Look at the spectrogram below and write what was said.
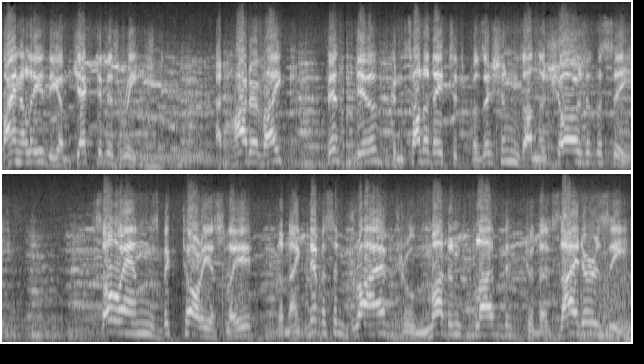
Finally, the objective is reached. At Harderwijk, 5th Div consolidates its positions on the shores of the sea. So ends victoriously the magnificent drive through mud and flood to the Zuyder Zee.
